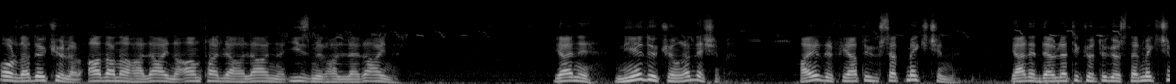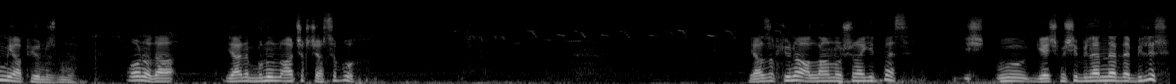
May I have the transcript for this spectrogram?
Orada döküyorlar. Adana hali aynı, Antalya hali aynı, İzmir halleri aynı. Yani niye döküyorsun kardeşim? Hayırdır fiyatı yükseltmek için mi? Yani devleti kötü göstermek için mi yapıyorsunuz bunu? Onu da yani bunun açıkçası bu. Yazık günah Allah'ın hoşuna gitmez. İş, bu geçmişi bilenler de bilir.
